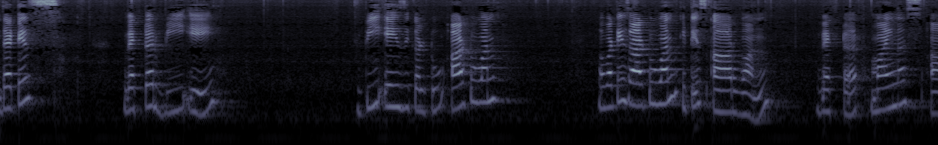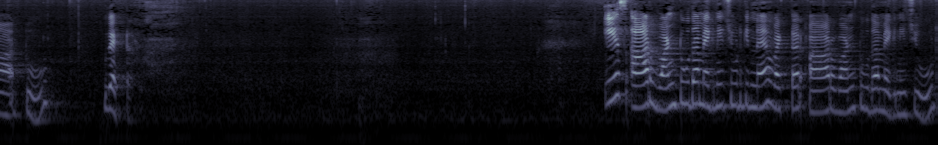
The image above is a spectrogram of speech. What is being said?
that is vector BA B A is equal to R two one what is R two one it is R one vector minus R two vector R one two the magnitude कितना है? Vector one two the magnitude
